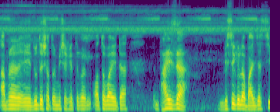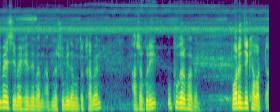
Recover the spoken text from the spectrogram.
আপনার এই দুধের সাথে মিশিয়ে খেতে পারেন, অথবা এটা ভাইজা, বিসিগুলো ভাইজা চিবাই চিবাই খেতে পারেন। আপনার সুবিধা মতো খাবেন, আশা করি উপকার পাবেন। পরের যে খাবারটা,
